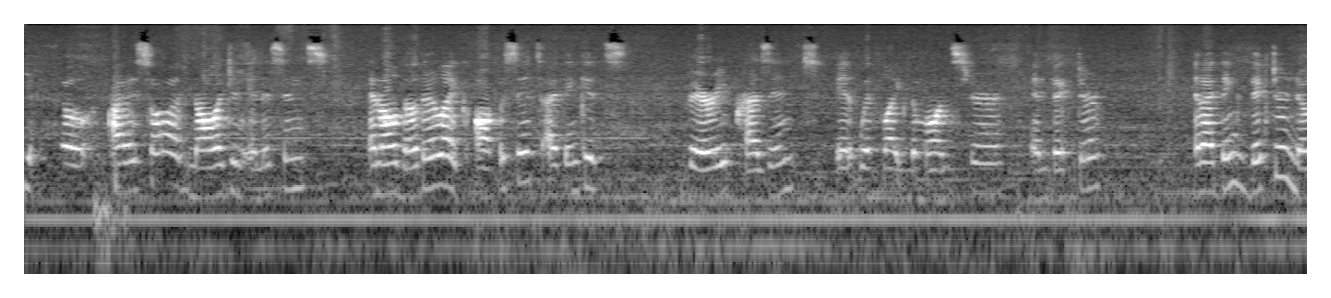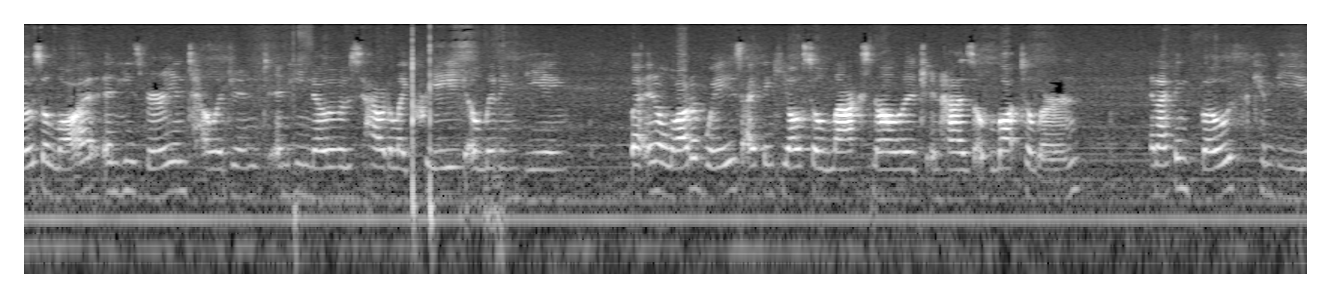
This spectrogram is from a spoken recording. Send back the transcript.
Yeah. So I saw knowledge and innocence, and although they're like opposites, I think it's very present it, with like the monster and Victor. And I think Victor knows a lot and he's very intelligent and he knows how to like create a living being. But in a lot of ways, I think he also lacks knowledge and has a lot to learn. And I think both can be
